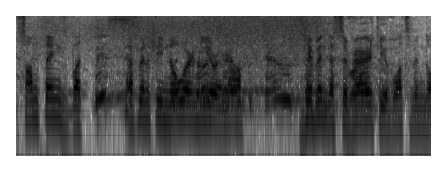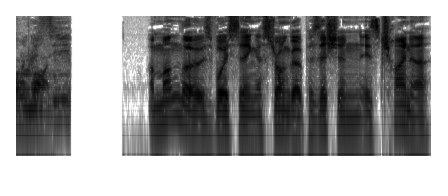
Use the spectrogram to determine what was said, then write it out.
some things, but definitely nowhere near enough given the severity of what's been going on. Among those voicing a stronger position is China,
